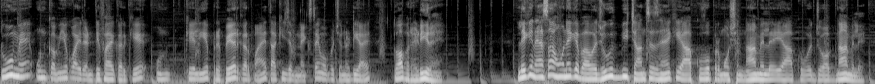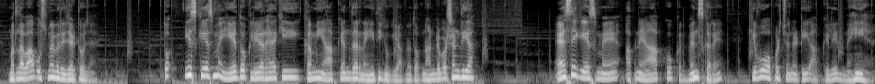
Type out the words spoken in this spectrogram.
टू में उन कमियों को आइडेंटिफाई करके उनके लिए प्रिपेयर कर पाएँ ताकि जब नेक्स्ट टाइम अपॉर्चुनिटी आए तो आप रेडी रहें। लेकिन ऐसा होने के बावजूद भी चांसेस हैं कि आपको वो प्रमोशन ना मिले या आपको वो जॉब ना मिले। मतलब आप उसमें भी रिजेक्ट हो जाएँ। तो इस केस में ये तो क्लियर है कि कमी आपके अंदर नहीं थी, क्योंकि आपने तो अपना हंड्रेड परसेंट दिया। ऐसे केस में अपने आप को कन्विंस करें कि वो अपॉर्चुनिटी आपके लिए नहीं है।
